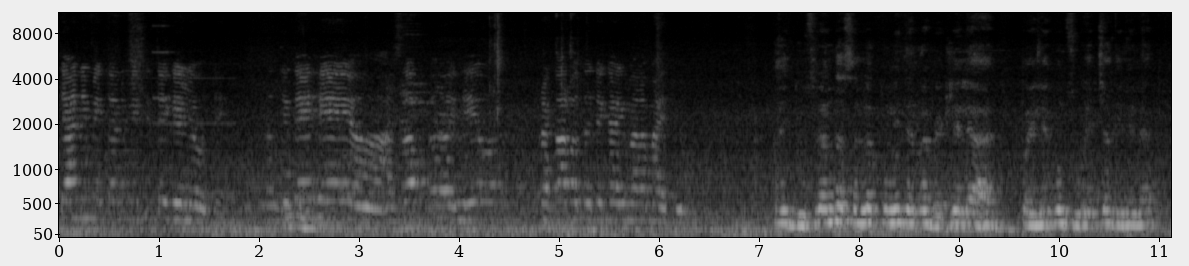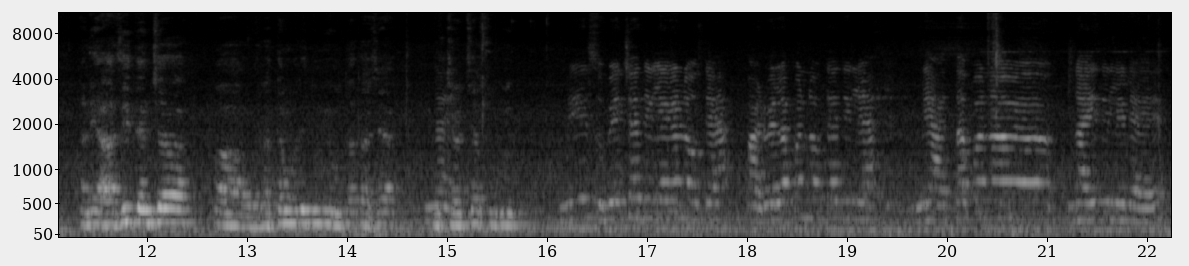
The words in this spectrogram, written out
त्या निमित्ताने मी तिथे गेले होते. तिथे हे असं हे प्रकार होतं ते काही मला माहीत नव्हतं. आणि दुसऱ्यांदा सलग तुम्ही त्यांना भेटलेले आहात पहिले पण शुभेच्छा दिलेल्या आहेत? आणि आजही त्यांच्या रथामध्ये तुम्ही होतात अशा नाही. चर्चा सुरू आहेत. मी शुभेच्छा दिलेल्या नव्हत्या पाडव्याला पण नव्हत्या दिल्या आणि आता पण नाही दिलेल्या आहेत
